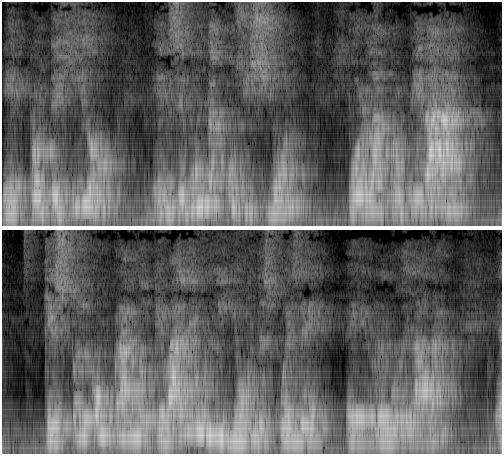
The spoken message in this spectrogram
eh, protegido en segunda posición por la propiedad que estoy comprando que vale un millón después de eh, remodelada. Eh,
